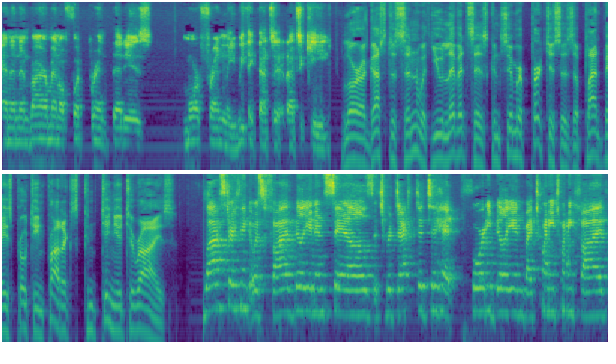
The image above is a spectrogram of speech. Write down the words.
and an environmental footprint that is more friendly. We think that's a that's a key. Laura Gustafson with You Live It says consumer purchases of plant-based protein products continue to rise. Last year, I think it was five billion in sales. It's projected to hit 40 billion by 2025.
